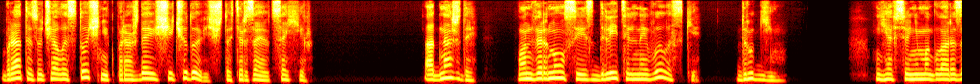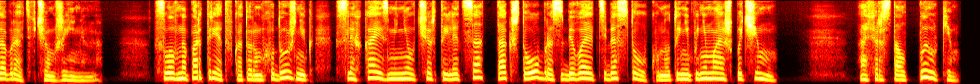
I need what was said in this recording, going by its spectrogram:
брат изучал источник, порождающий чудовищ, что терзают Сахир. Однажды он вернулся из длительной вылазки другим. Я все не могла разобрать, в чем же именно. Словно портрет, в котором художник слегка изменил черты лица так, что образ сбивает тебя с толку, но ты не понимаешь, почему. Афер стал пылким,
